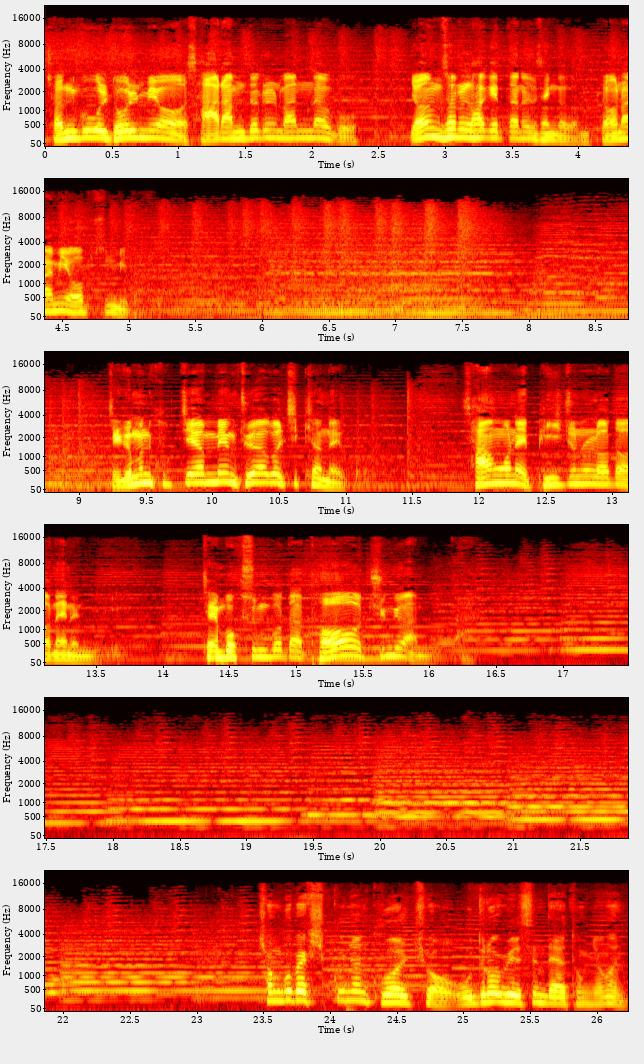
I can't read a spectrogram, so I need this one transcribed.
전국을 돌며 사람들을 만나고 연설을 하겠다는 생각은 변함이 없습니다. 지금은 국제연맹 조약을 지켜내고 상원의 비준을 얻어내는 일이 제 목숨보다 더 중요합니다. 1919년 9월 초 우드로 윌슨 대통령은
